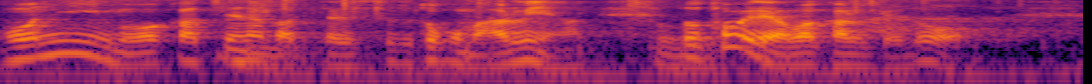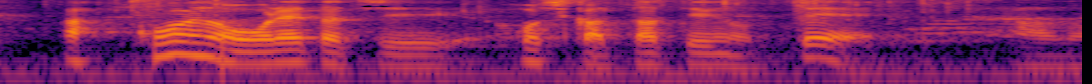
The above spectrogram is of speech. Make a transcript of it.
本人も分かってなかったりするとこもあるんや。そうトイレは分かるけど、あこういうのを俺たち欲しかったっていうのってあの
